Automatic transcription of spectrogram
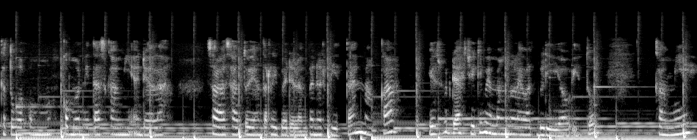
ketua kom komunitas kami adalah salah satu yang terlibat dalam penerbitan maka ya sudah. Jadi memang lewat beliau itu kami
